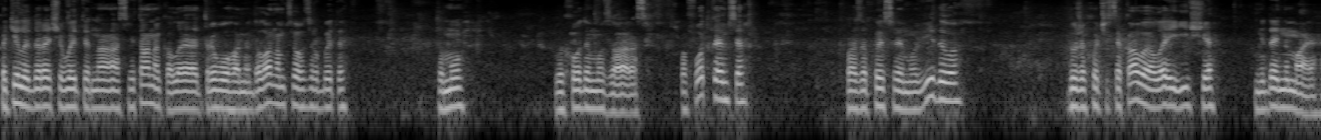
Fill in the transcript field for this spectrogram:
Хотіли, до речі, вийти на світанок, але тривога не дала нам цього зробити. Тому виходимо зараз. Пофоткаємося, позаписуємо відео. Дуже хочеться кави, але її ще ніде немає.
